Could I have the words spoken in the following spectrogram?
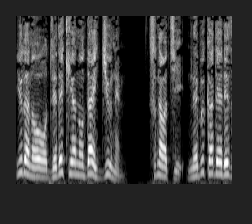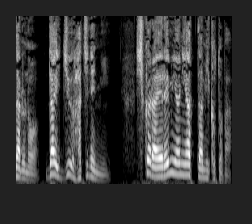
ユダのゼデキアの第10年、すなわちネブカデレザルの第18年に、主からエレミアにあった御言葉。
